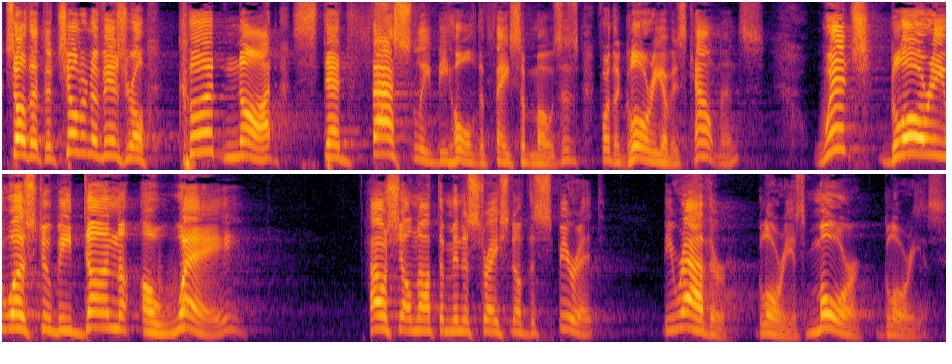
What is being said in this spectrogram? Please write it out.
so that the children of Israel could not steadfastly behold the face of Moses for the glory of his countenance, which glory was to be done away, how shall not the ministration of the Spirit be rather glorious, more glorious?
